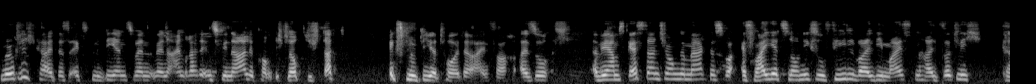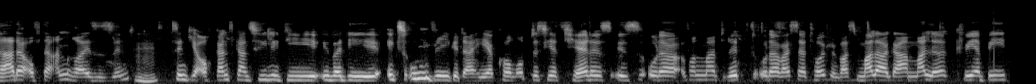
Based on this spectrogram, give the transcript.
Möglichkeit des Explodierens, wenn, wenn Eintracht ins Finale kommt. Ich glaube, die Stadt explodiert heute einfach. Also wir haben es gestern schon gemerkt, es war, es war jetzt noch nicht so viel, weil die meisten halt wirklich gerade auf der Anreise sind. Mhm. Es sind ja auch ganz, ganz viele, die über die x Umwege daherkommen, ob das jetzt Jerez ist oder von Madrid oder weiß der Teufel was, Malaga, Malle, Querbeet.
